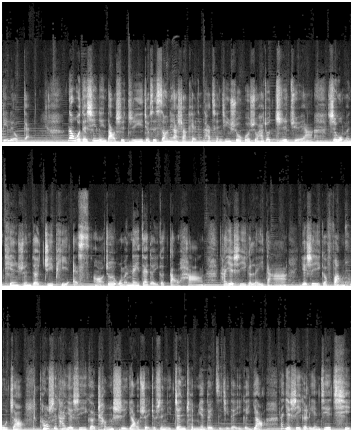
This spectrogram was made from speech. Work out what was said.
第六感。那我的心灵导师之一就是 Sonia Shakett，他曾经说过，说他说直觉啊，是我们天生的 GPS 啊，就是我们内在的一个导航，它也是一个雷达，也是一个防护罩，同时它也是一个诚实药水，就是你真诚面对自己的一个药，它也是一个连接器，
